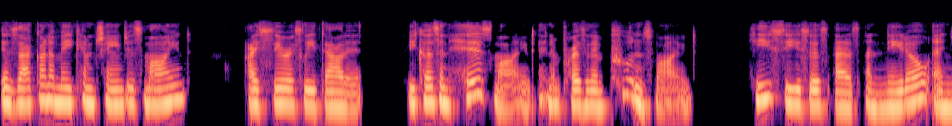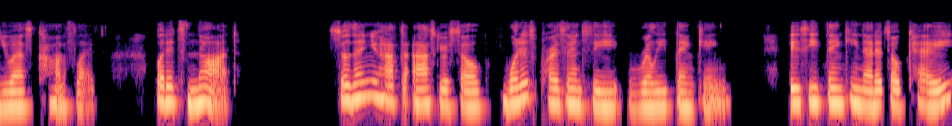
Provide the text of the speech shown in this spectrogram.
is that going to make him change his mind? I seriously doubt it, because in his mind and in President Putin's mind, he sees this as a NATO and US conflict, but it's not. So then you have to ask yourself, what is President Xi really thinking? Is he thinking that it's okay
